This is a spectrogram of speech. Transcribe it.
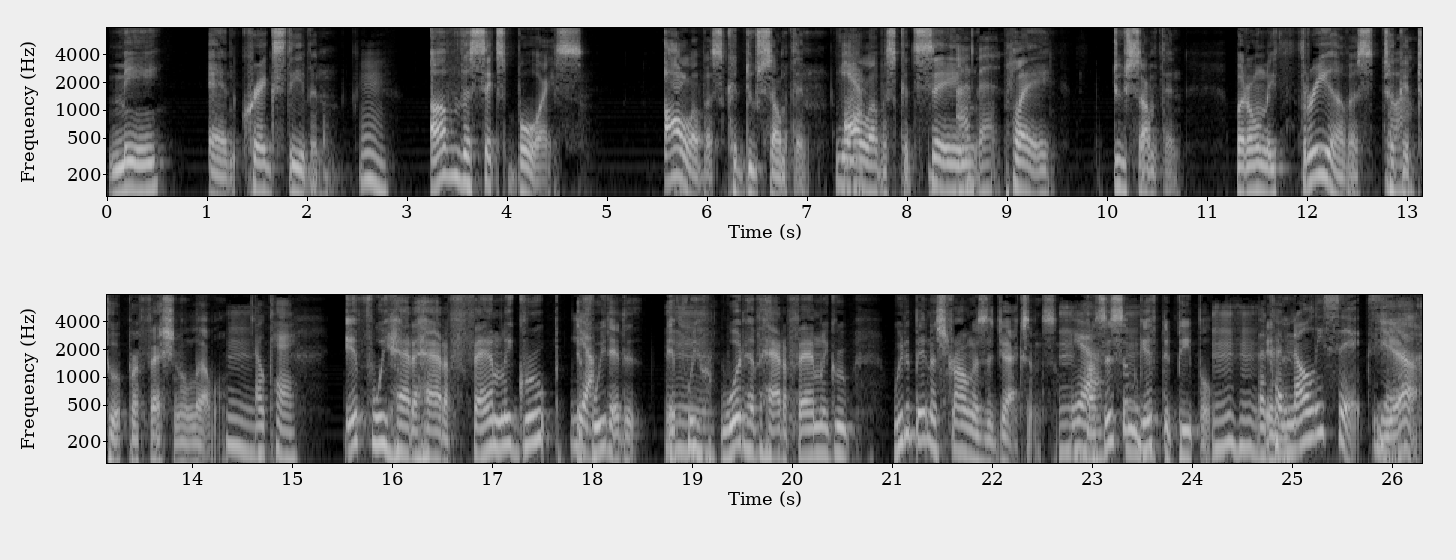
me, and Craig Stephen. Hmm. Of the six boys, all of us could do something. Yeah. All of us could sing, play, do something. But only three of us took it to a professional level hmm. Okay, if we had had a family group, Yeah. if we had, if we would have had a family group, we'd have been as strong as the Jacksons. Mm-hmm. Yeah. because there's some mm-hmm. gifted people. Mm-hmm. the in the- Kenoly six. yeah,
